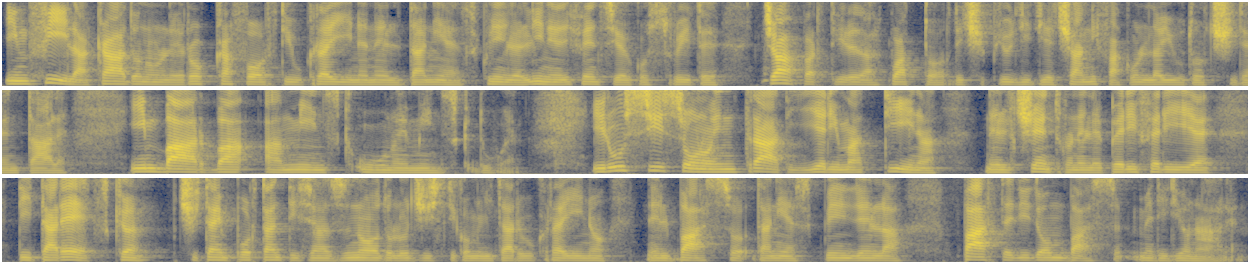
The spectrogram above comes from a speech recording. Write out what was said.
in fila cadono le roccaforti ucraine nel Donetsk, quindi le linee difensive costruite già a partire dal 14, più di dieci anni fa con l'aiuto occidentale, in barba a Minsk 1 e Minsk 2. I russi sono entrati ieri mattina nel centro, nelle periferie di Taretsk, città importantissima, snodo logistico militare ucraino nel basso Donetsk, quindi nella parte di Donbass meridionale.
